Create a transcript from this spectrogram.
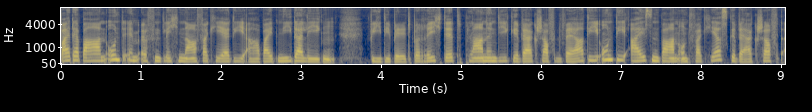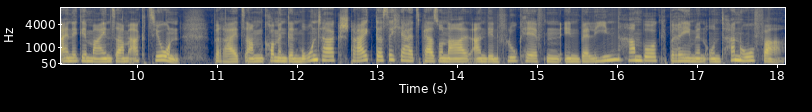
bei der Bahn und im öffentlichen Nahverkehr die Arbeit niederlegen. Wie die Bild berichtet, planen die Gewerkschaft Verdi und die Eisenbahn- und Verkehrsgewerkschaft eine gemeinsame Aktion. Bereits am kommenden Montag streikt das Sicherheitspersonal an den Flughäfen in Berlin, Hamburg, Bremen und Hannover.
